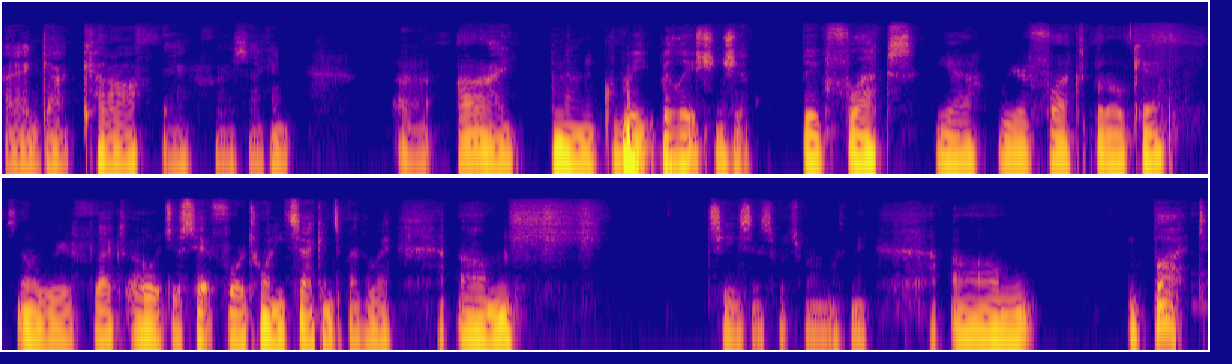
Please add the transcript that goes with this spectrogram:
I got cut off there for a second. Uh, I am in a great relationship. Big flex. Yeah, weird flex, but okay. It's not a weird flex. Oh, it just hit 420 seconds, by the way. Um, Jesus, what's wrong with me? Um, but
